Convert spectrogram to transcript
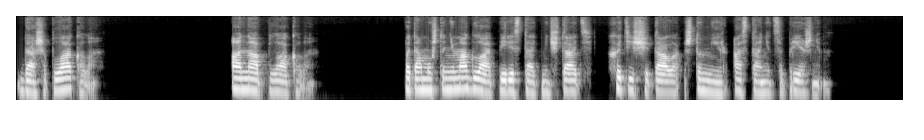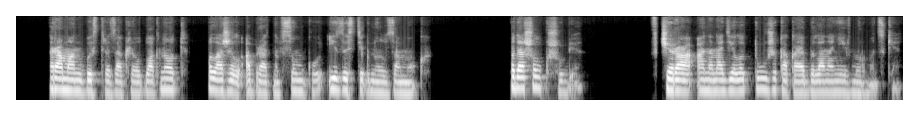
Даша плакала? Она плакала. Потому что не могла перестать мечтать, хоть и считала, что мир останется прежним. Роман быстро закрыл блокнот, положил обратно в сумку и застегнул замок. Подошел к шубе. Вчера она надела ту же, какая была на ней в Мурманске.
